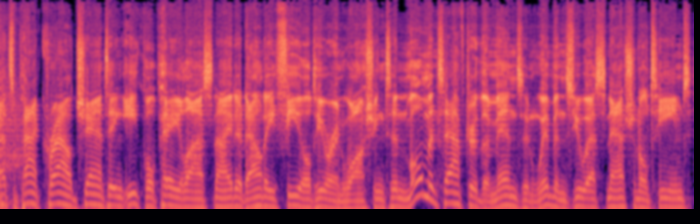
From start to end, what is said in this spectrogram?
That's a packed crowd chanting equal pay last night at Audi Field here in Washington, moments after the men's and women's U.S. national teams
